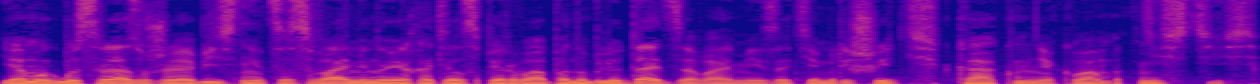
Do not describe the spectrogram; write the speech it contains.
Я мог бы сразу же объясниться с вами, но я хотел сперва понаблюдать за вами и затем решить, как мне к вам отнестись.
